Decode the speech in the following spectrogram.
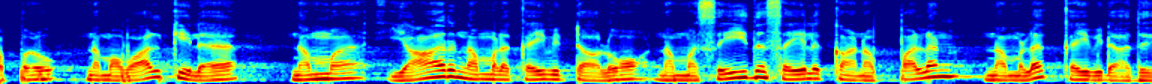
அப்போ நம்ம வாழ்க்கையில் நம்ம யார் நம்மளை கைவிட்டாலும் நம்ம செய்த செயலுக்கான பலன் நம்மளை கைவிடாது.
